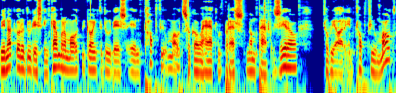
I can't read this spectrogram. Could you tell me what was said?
We're not going to do this in camera mode, we're going to do this in top view mode. So go ahead and press numpad 0 so we are in top view mode.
